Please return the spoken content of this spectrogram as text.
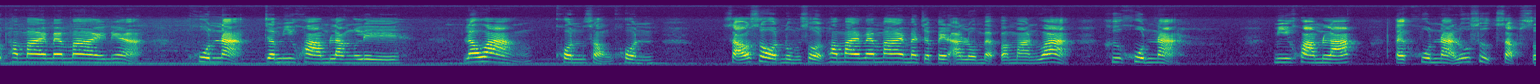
ด พ่อไม้แม่ไม้เนี่ย คุณอะจะมีความลังเล ระหว่างคนสองคน สาวโสด หนุ่มโสด พ่อไม้แม่ไม้มันจะเป็นอารมณ์แบบประมาณว่า คือคุณน่ะมีความรัก แต่คุณน่ะรู้สึกสับส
